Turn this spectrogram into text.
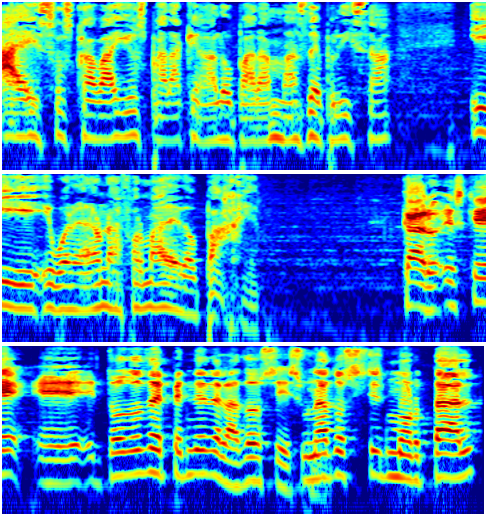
A esos caballos para que galoparan más deprisa. Y, y bueno, era una forma de dopaje. Claro, es que eh, todo depende de la dosis. Una dosis mortal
